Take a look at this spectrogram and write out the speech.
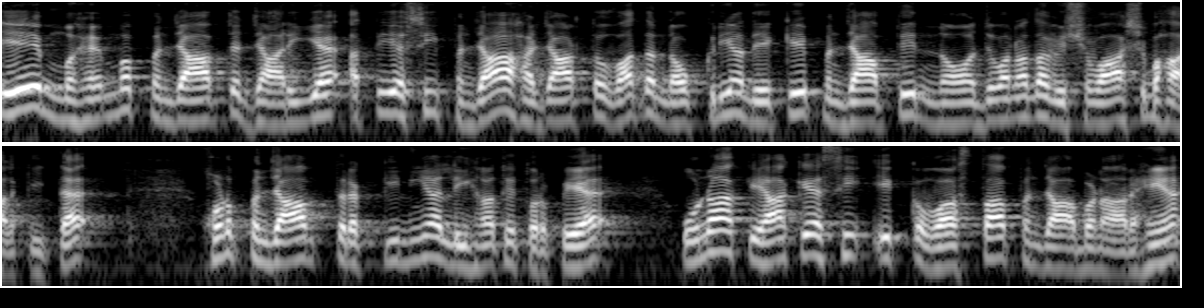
ਇਹ ਮੁਹਿੰਮ ਪੰਜਾਬ 'ਚ ਜਾਰੀ ਹੈ ਅਤੇ ਅਸੀਂ 50000 ਤੋਂ ਵੱਧ ਨੌਕਰੀਆਂ ਦੇ ਕੇ ਪੰਜਾਬ ਦੇ ਨੌਜਵਾਨਾਂ ਦਾ ਵਿਸ਼ਵਾਸ ਬਹਾਲ ਕੀਤਾ ਹੈ। ਹੁਣ ਪੰਜਾਬ ਤਰੱਕੀ ਦੀਆਂ ਲੀਹਾਂ ਤੇ ਤੁਰ ਪਿਆ ਹੈ। ਉਹਨਾਂ ਕਿਹਾ ਕਿ ਅਸੀਂ ਇੱਕ ਵਸਤਾ ਪੰਜਾਬ ਬਣਾ ਰਹੇ ਹਾਂ।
